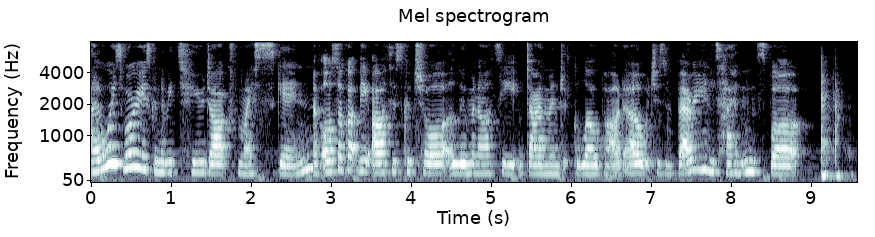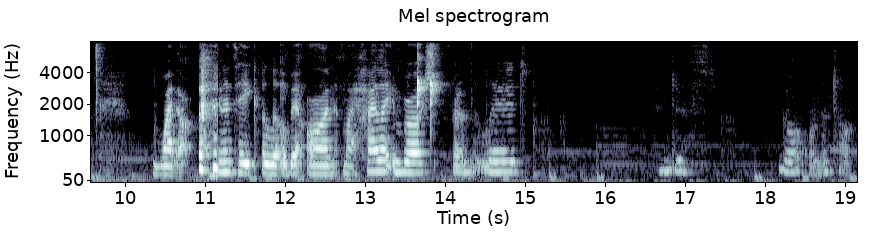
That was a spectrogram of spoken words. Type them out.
I always worry it's going to be too dark for my skin. I've also got the Artist Couture Illuminati Diamond Glow Powder, which is very intense, but why not? I'm going to take a little bit on my highlighting brush from the lid and just go on the top.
